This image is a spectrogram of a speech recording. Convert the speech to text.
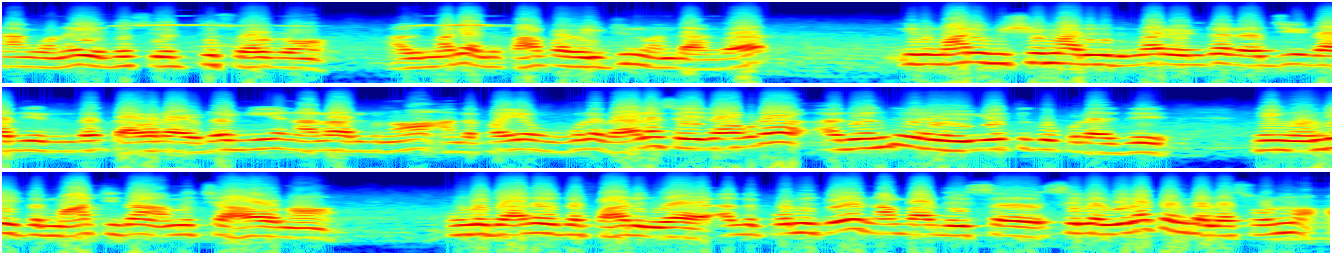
நாங்கள் உடனே ஏதோ எடுத்து சொல்கிறோம் அது மாதிரி அந்த பாப்பாவை விட்டுன்னு வந்தாங்க. இது மாதிரி விஷயமா இருக்குது. இது மாதிரி ரெண்டும் ரஜி இல்லாத இருந்தால் தவறாயிடும். நீயும் நல்லா இருக்கணும். அந்த பையன் உங்க கூட வேலை செய்தா கூட அது வந்து ஏற்றுக்க கூடாது. நீங்கள் வந்து இதை மாற்றி தான் அமைச்சு ஆகணும். உங்கள் ஜாதகத்தை பாருங்க. அந்த பொண்ணுக்கு நம்ம அந்த ச- சில விளக்கங்களை சொன்னோம்.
